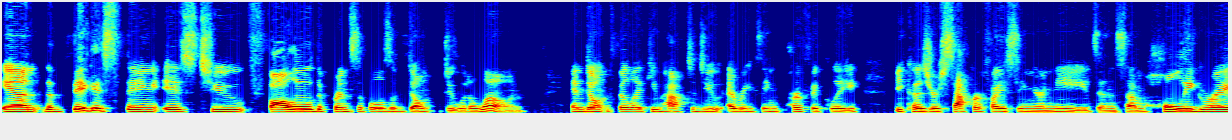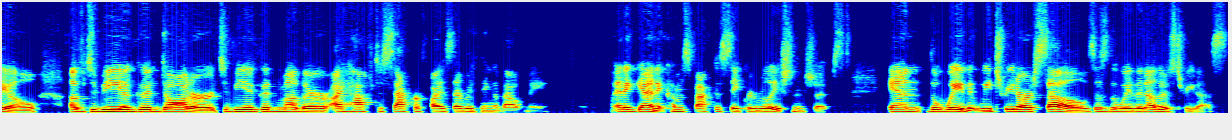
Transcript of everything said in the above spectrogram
And the biggest thing is to follow the principles of don't do it alone. And don't feel like you have to do everything perfectly because you're sacrificing your needs and some holy grail of to be a good daughter, to be a good mother, I have to sacrifice everything about me. And again, it comes back to sacred relationships. And the way that we treat ourselves is the way that others treat us.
